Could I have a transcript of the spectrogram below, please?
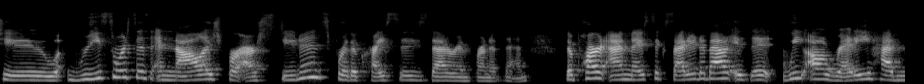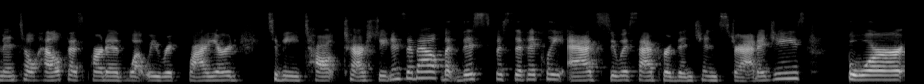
to resources and knowledge for our students for the crises that are in front of them. The part I'm most excited about is that we already had mental health as part of what we required to be talked to our students about, but this specifically adds suicide prevention strategies for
